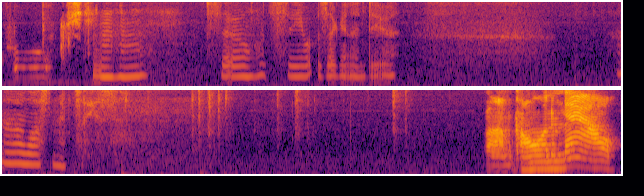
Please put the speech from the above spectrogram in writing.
mm-hmm. So let's see. What was I gonna do? Oh, I lost my place. I'm calling him now.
